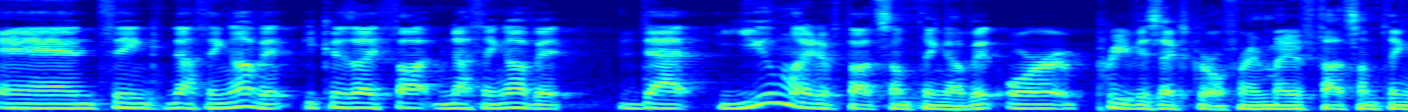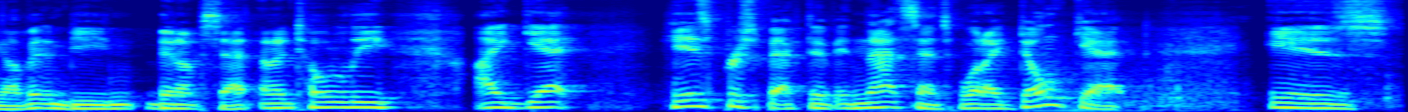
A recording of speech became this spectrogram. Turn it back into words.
and think nothing of it because I thought nothing of it. That you might have thought something of it, or a previous ex girlfriend might have thought something of it and been been upset. And I totally, I get his perspective in that sense. What I don't get is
